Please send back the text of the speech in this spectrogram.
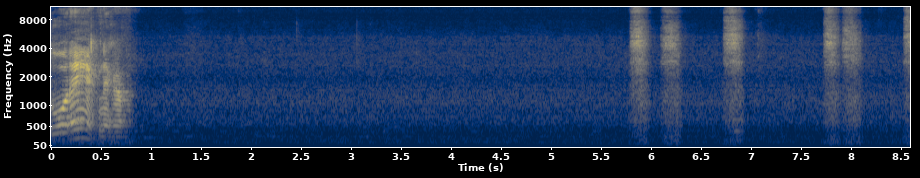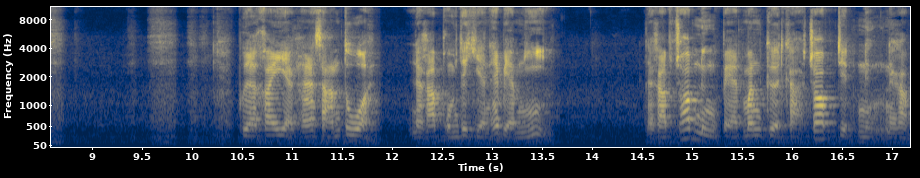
ตัวแรกนะครับเผื่อใครอยากหา3ตัวนะครับ ผมจะเขียนให้แบบนี้นะครับ ชอบ18มันเกิดค่ะ ชอบ71นะครับ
